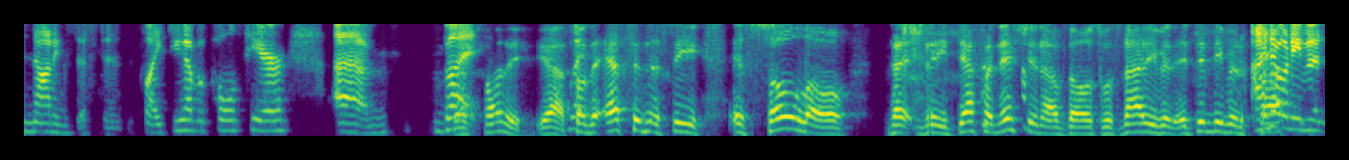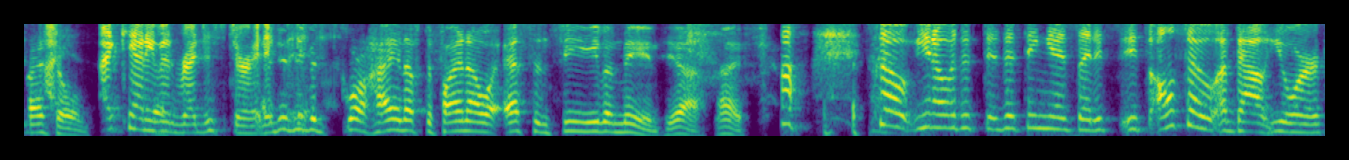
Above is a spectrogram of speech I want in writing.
non existent. It's like, do you have a pulse here? Um, but That's funny. Yeah. so the S and the C is so low that the definition of those was not even it didn't even I don't even threshold. I, I can't even register it. I didn't even score high enough to find out what S and C even mean. Yeah, nice. so you know the the thing is that it's it's also about your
